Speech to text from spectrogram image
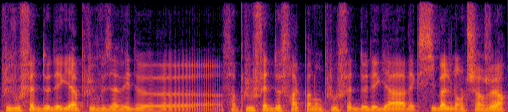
Plus vous faites de dégâts, plus vous avez de... Enfin, plus vous faites de frags, pardon, plus vous faites de dégâts. Avec 6 balles dans le chargeur,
